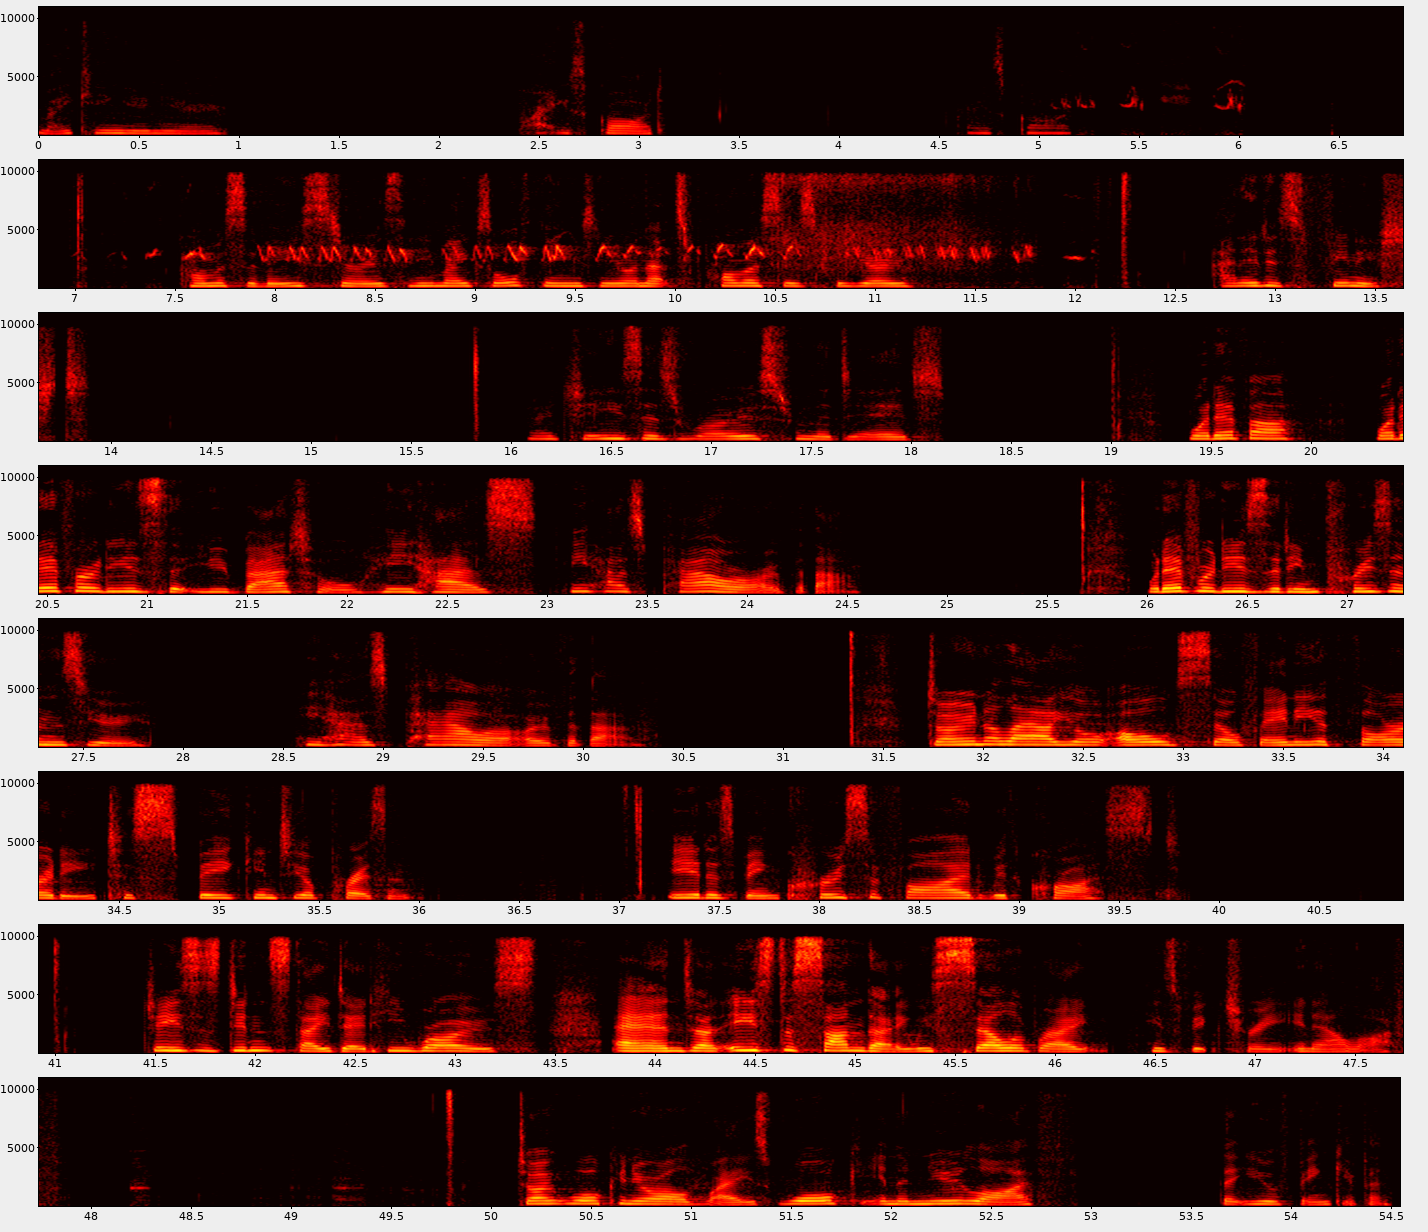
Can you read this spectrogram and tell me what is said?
making you new. Praise God. Praise God. The promise of Easter is He makes all things new, and that's promises for you. And it is finished. You know, Jesus rose from the dead. Whatever, whatever it is that you battle, He has. He has power over that. Whatever it is that imprisons you, he has power over that. Don't allow your old self any authority to speak into your present. It has been crucified with Christ. Jesus didn't stay dead, he rose. And on Easter Sunday, we celebrate his victory in our life. Don't walk in your old ways, walk in the new life that you have been given.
